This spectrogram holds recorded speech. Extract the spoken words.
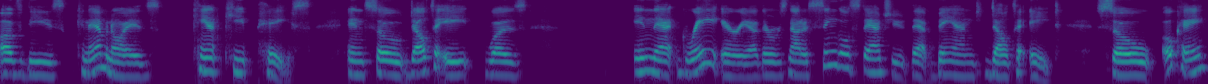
of these cannabinoids can't keep pace. And so Delta 8 was in that gray area. There was not a single statute that banned Delta 8. So, okay,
